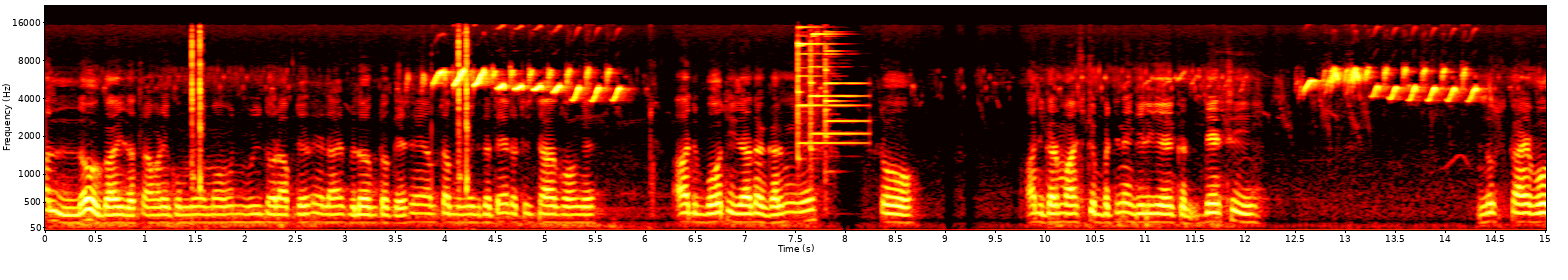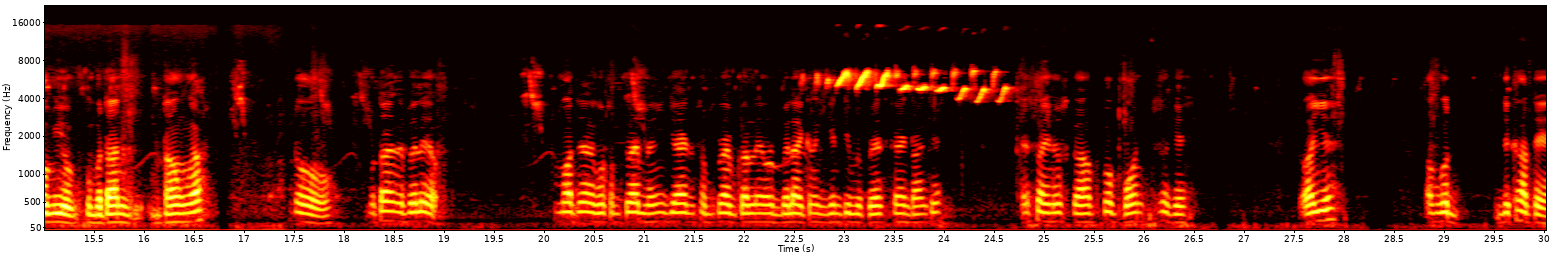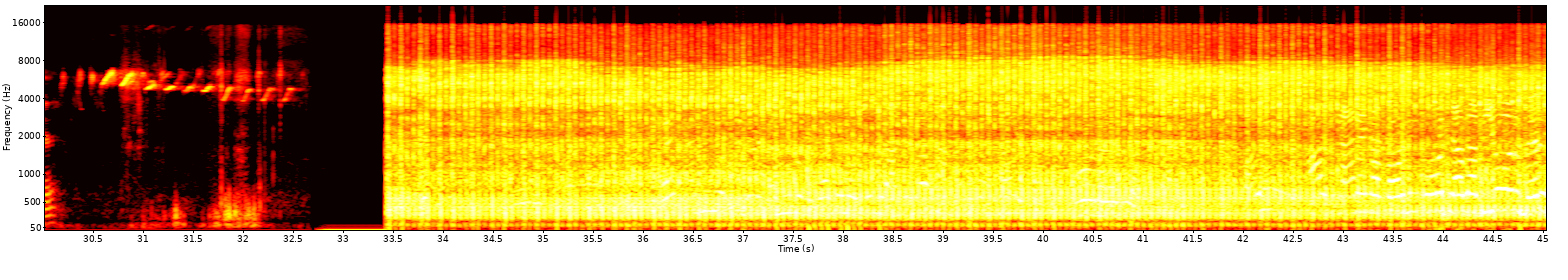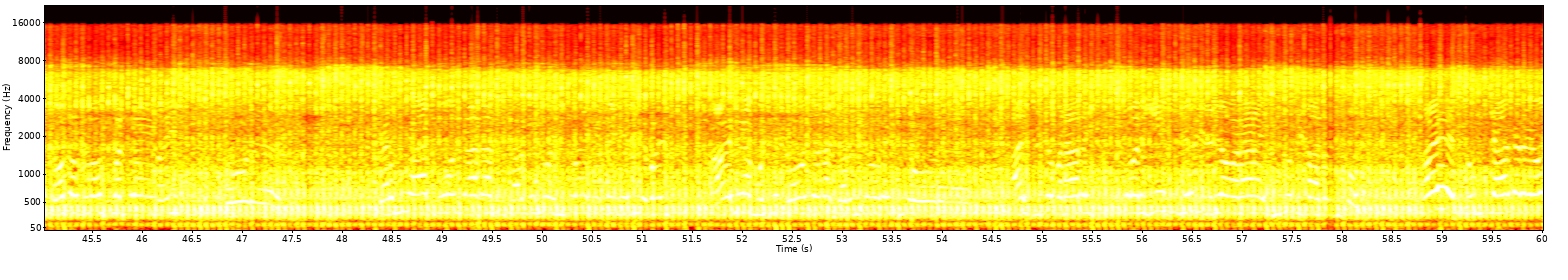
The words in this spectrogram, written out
Hello guys अस्सलाम वालेकुम मैं मोहम्मद मुरीद और आप देख रहे हैं लाइव ब्लॉग तो कैसे हैं आप सब? उम्मीद करते हैं तो ठीक ठाक होंगे। आज बहुत ही ज़्यादा गर्मी है तो आज गर्माश के बचने के लिए एक देसी नुस्खा है, वो भी आपको बता, बताऊँगा। तो बताने से पहले, हमारे चैनल को सब्सक्राइब नहीं किया है तो सब्सक्राइब कर लें और बेल आइकन की गिनती पर प्रेस करें ताकि ऐसा ही नुस्खा आपको पहुँच सके। तो आइए, आपको दिखाते हैं ज़्यादा थी और मेरे दोनों ब्लॉग बन रहे हैं भाई और गर्मी आज बहुत ज़्यादा थी गर्मी को एंजॉय करने के लिए भाई आज ना मुझे बहुत ज़्यादा गर्मी हो रही थी और आज वीडियो बना रही और ये भी मेरी वीडियो बना रहा है इनको दिखा दो इनको अरे तुम क्या कर रहे हो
